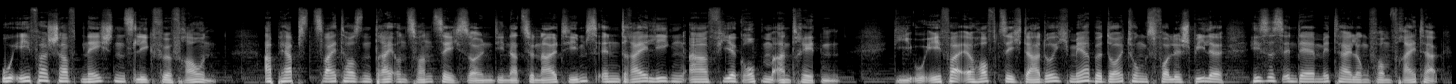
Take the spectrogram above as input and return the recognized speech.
UEFA schafft Nations League für Frauen. Ab Herbst 2023 sollen die Nationalteams in drei Ligen A4 Gruppen antreten. Die UEFA erhofft sich dadurch mehr bedeutungsvolle Spiele, hieß es in der Mitteilung vom Freitag.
